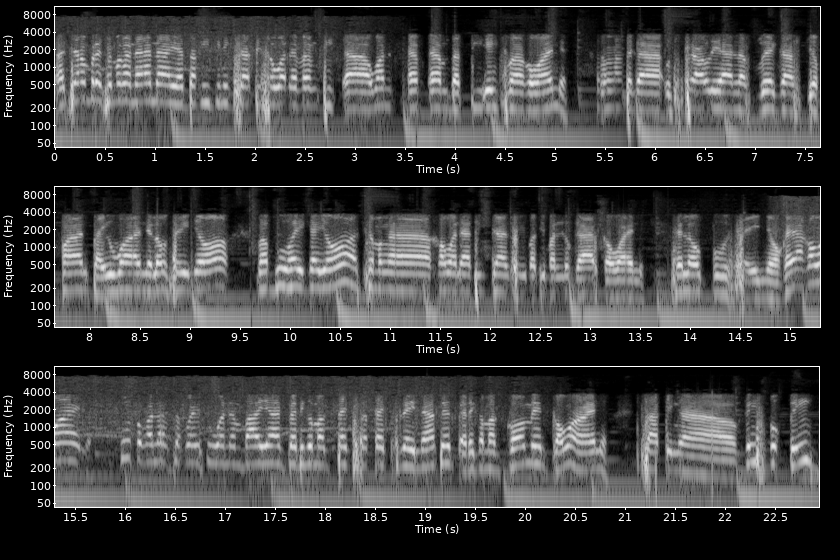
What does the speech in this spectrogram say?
At syempre sa mga nanay at nakikinig sa atin sa 1FM, uh, 1FM.ph mga kawan. Mga taga Australia, Las Vegas, Japan, Taiwan, hello sa inyo. Mabuhay kayo at sa mga kawan natin dyan sa iba't ibang lugar, kawan, hello po sa inyo. Kaya kawan, tuto ka lang sa kwentuhan ng bayan. Pwede ka mag-text sa text line natin. Pwede ka mag-comment, kawan, sa ating uh, Facebook page,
